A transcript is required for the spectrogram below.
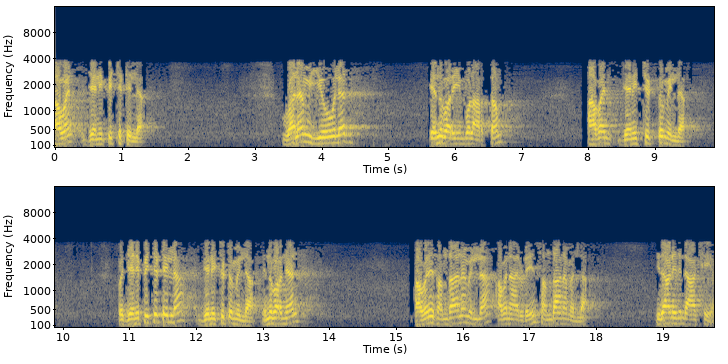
അവൻ ജനിപ്പിച്ചിട്ടില്ല. വലം യൂലദ് എന്ന് പറയുമ്പോൾ അർത്ഥം അവൻ ജനിച്ചിട്ടുമില്ല. ഇപ്പൊ ജനിപ്പിച്ചിട്ടില്ല ജനിച്ചിട്ടുമില്ല എന്ന് പറഞ്ഞാൽ അവന് സന്താനമില്ല അവൻ ആരുടെയും സന്താനമല്ല. ഇതാണ് ഇതിന്റെ ആശയം.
